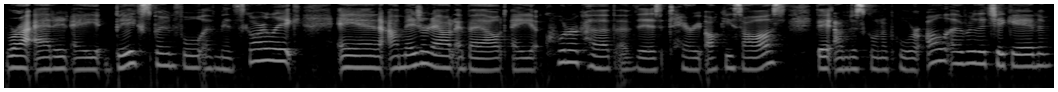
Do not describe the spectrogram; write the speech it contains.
where I added a big spoonful of minced garlic and I measured out about a quarter cup of this teriyaki sauce that I'm just going to pour all over the chicken.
